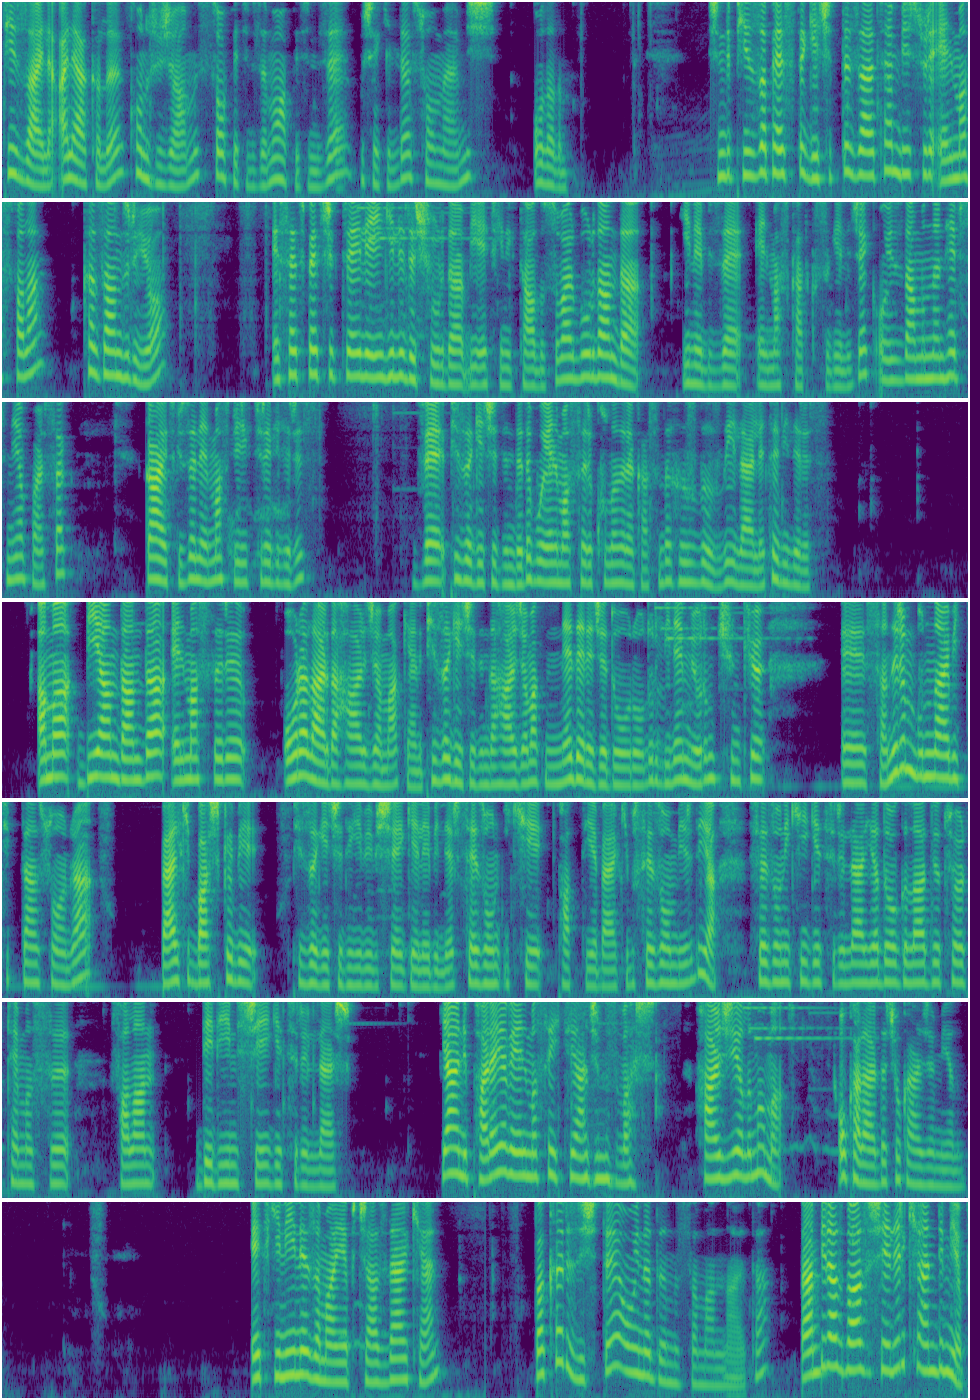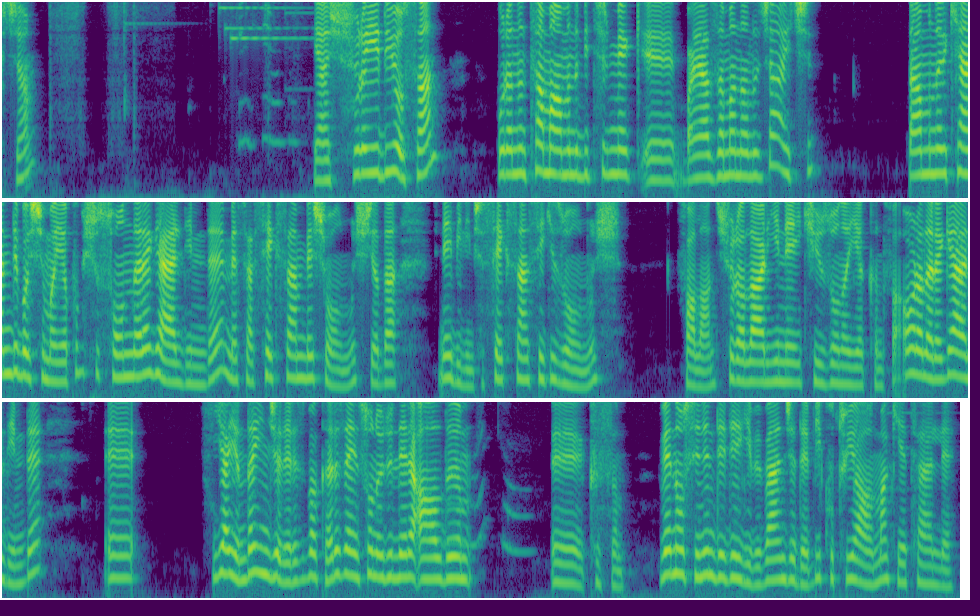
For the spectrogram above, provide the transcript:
pizza ile alakalı konuşacağımız sohbetimize, muhabbetimize bu şekilde son vermiş olalım. Şimdi Pizza Pest'te geçitte zaten bir sürü elmas falan kazandırıyor. St. Patrick Day ile ilgili de şurada bir etkinlik tablosu var. Buradan da yine bize elmas katkısı gelecek. O yüzden bunların hepsini yaparsak gayet güzel elmas biriktirebiliriz. Ve pizza geçidinde de bu elmasları kullanarak aslında hızlı hızlı ilerletebiliriz. Ama bir yandan da elmasları oralarda harcamak yani pizza geçidinde harcamak ne derece doğru olur bilemiyorum. Çünkü e, sanırım bunlar bittikten sonra belki başka bir pizza geçidi gibi bir şey gelebilir. Sezon 2 pat diye belki bu sezon 1'di ya sezon 2'yi getirirler ya da o gladyatör teması falan dediğimiz şeyi getirirler. Yani paraya ve elmasa ihtiyacımız var. Harcayalım ama o kadar da çok harcamayalım. Etkinliği ne zaman yapacağız derken bakarız işte oynadığımız zamanlarda. Ben biraz bazı şeyleri kendim yapacağım. Yani şurayı diyorsan Buranın tamamını bitirmek e, bayağı zaman alacağı için ben bunları kendi başıma yapıp şu sonlara geldiğimde mesela 85 olmuş ya da ne bileyim işte 88 olmuş falan. Şuralar yine 210'a yakın falan. Oralara geldiğimde e, yayında inceleriz bakarız. En son ödülleri aldığım e, kısım. Ve Nosi'nin dediği gibi bence de bir kutuyu almak yeterli.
